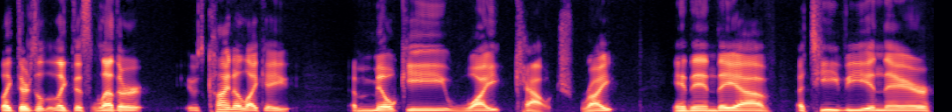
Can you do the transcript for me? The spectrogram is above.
like there's a, like this leather. It was kind of like a a milky white couch, right? And then they have a TV in there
